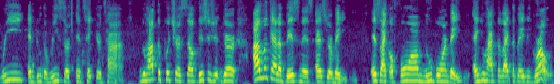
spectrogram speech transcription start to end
read and do the research and take your time. You have to put yourself. This is your, your I look at a business as your baby it's like a form newborn baby, and you have to let the baby grow.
